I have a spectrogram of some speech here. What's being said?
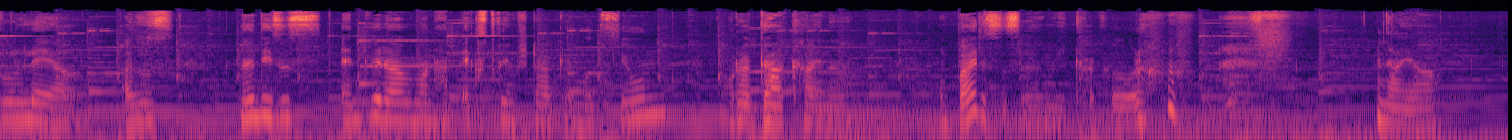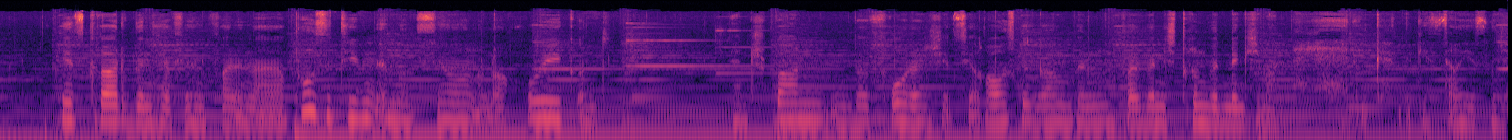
so leer. Also es, ne, dieses, entweder man hat extrem starke Emotionen oder gar keine. Und beides ist irgendwie kacke, oder? naja, jetzt gerade bin ich auf jeden Fall in einer positiven Emotion und auch ruhig und entspannt und bin froh, dass ich jetzt hier rausgegangen bin, weil wenn ich drin bin, denke ich immer, nee, du gehst doch jetzt nicht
